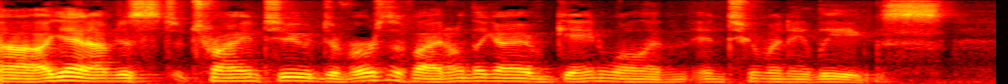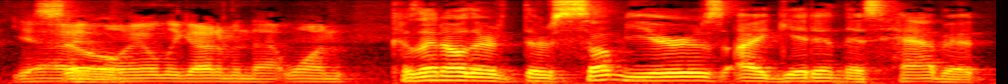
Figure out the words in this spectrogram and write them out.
uh, again, I'm just trying to diversify. I don't think I have Gainwell in, in too many leagues. Yeah, So- I, I only got him in that one. Because I know there's there's some years I get in this habit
